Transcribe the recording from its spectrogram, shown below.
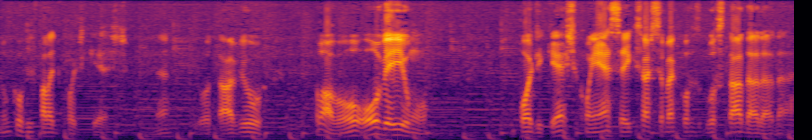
nunca ouvi falar de podcast, né? E o Otávio falou, ó, ou- ouve aí um, um podcast, conhece aí que você acha que você vai gos- gostar da, da- da-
